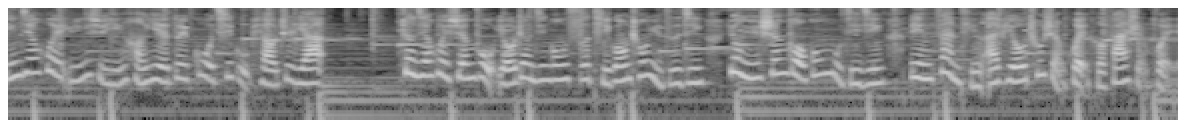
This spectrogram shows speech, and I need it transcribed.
银监会允许银行业对过期股票质押。证监会宣布，由证金公司提供充裕资金用于申购公募基金，并暂停 IPO 初审会和发审会。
